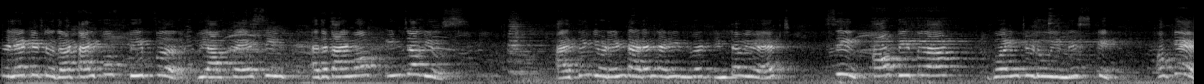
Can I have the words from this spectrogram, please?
related to the type of people we are facing at the time of interviews. I think you didn't attend any inv- interview yet. See how people are going to do in this skit. Okay.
